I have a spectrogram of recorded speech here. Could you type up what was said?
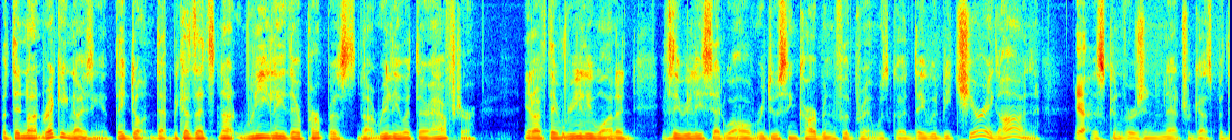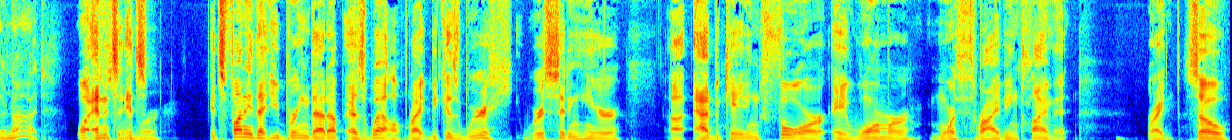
but they're not recognizing it. They don't that because that's not really their purpose not really what they're after. You know if they really wanted if they really said well reducing carbon footprint was good they would be cheering on Yeah. this conversion to natural gas but they're not Well, and it's it's more- it's funny that you bring that up as well, right? Because we're we're sitting here uh, advocating for a warmer, more thriving climate, right? So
